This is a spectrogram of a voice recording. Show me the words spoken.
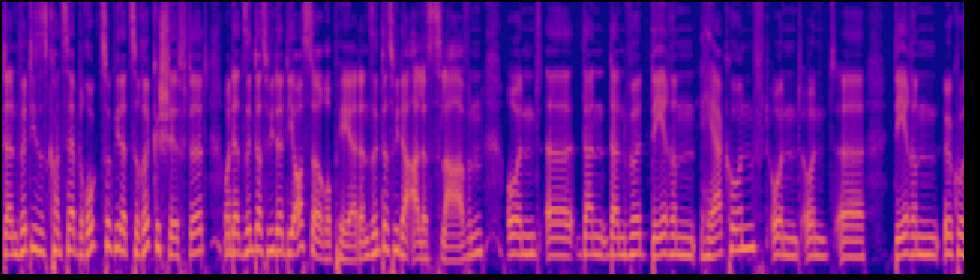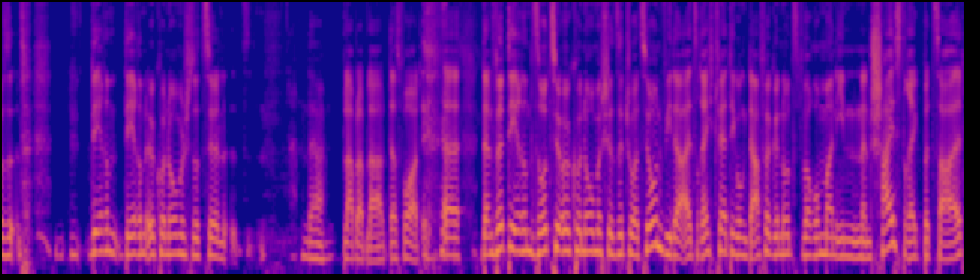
dann wird dieses Konzept ruckzuck wieder zurückgeschiftet und dann sind das wieder die Osteuropäer, dann sind das wieder alles Slawen und äh, dann, dann wird deren Herkunft und, und äh, deren Öko deren, deren ökonomisch sozial ja, bla bla bla, das Wort. äh, dann wird deren sozioökonomische Situation wieder als Rechtfertigung dafür genutzt, warum man ihnen einen Scheißdreck bezahlt,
